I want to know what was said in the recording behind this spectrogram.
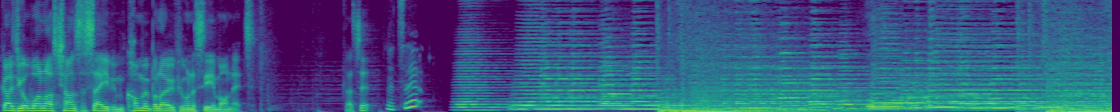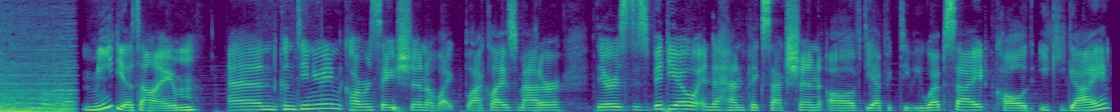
Guys, you got one last chance to save him. Comment below if you want to see him on it. That's it. That's it. Media time. And continuing the conversation of like Black Lives Matter, there is this video in the handpick section of the Epic TV website called Ikigai.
